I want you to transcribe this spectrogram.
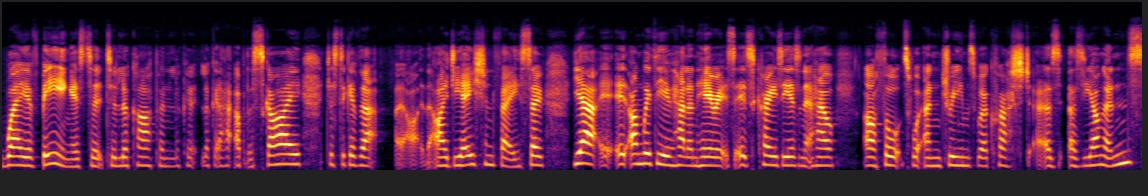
way of being is to to look up and look at look at up at the sky just to give that uh, the ideation phase so yeah it, it, i'm with you helen here. It's it's crazy isn't it how our thoughts were, and dreams were crushed as as younguns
